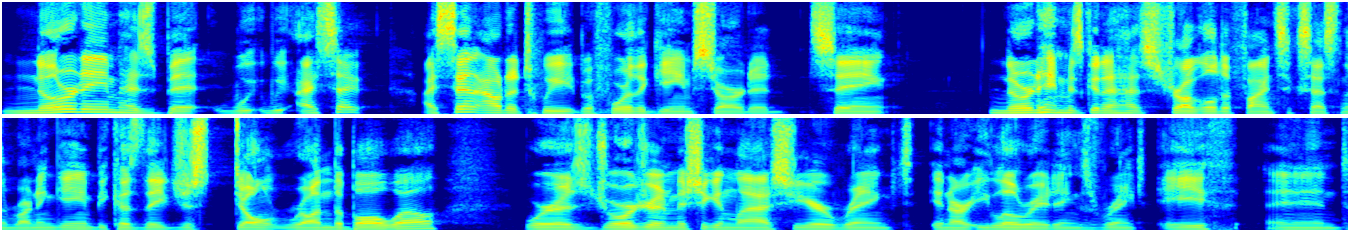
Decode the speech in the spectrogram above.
Notre Dame has been we, we, I said I sent out a tweet before the game started saying Notre Dame is going to struggle to find success in the running game because they just don't run the ball well. Whereas Georgia and Michigan last year ranked in our ELO ratings ranked eighth and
